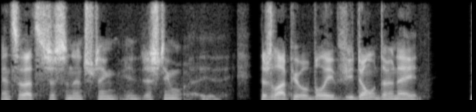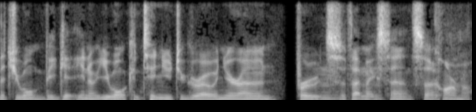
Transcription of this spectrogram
And so that's just an interesting, interesting. There's a lot of people believe if you don't donate, that you won't be get, you know, you won't continue to grow in your own fruits, if that makes mm-hmm. sense. So karma.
